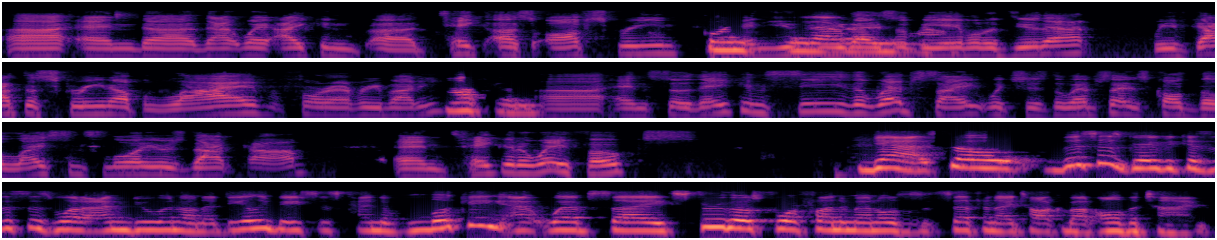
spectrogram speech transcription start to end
Uh, and uh, that way I can uh, take us off screen, and you, you guys will be able to do that. We've got the screen up live for everybody. Awesome. Uh, and so they can see the website, which is the website is called thelicensedlawyers.com and take it away, folks. Yeah, so this is great because this is what I'm doing on a daily basis, kind of looking at websites through those four fundamentals that Seth and I talk about all the time.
